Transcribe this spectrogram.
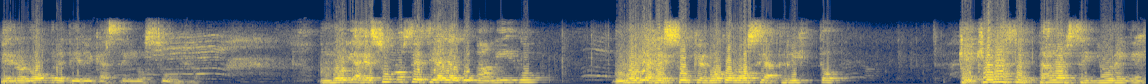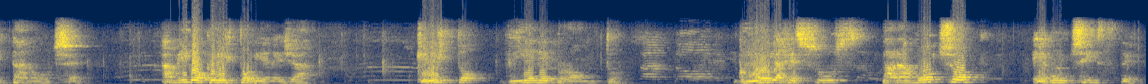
pero el hombre tiene que hacer lo suyo. Gloria a Jesús, no sé si hay algún amigo, gloria a Jesús que no conoce a Cristo, que quiera aceptar al Señor en esta noche. Amigo, Cristo viene ya. Cristo viene pronto. Gloria a Jesús. Para muchos es un chiste.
